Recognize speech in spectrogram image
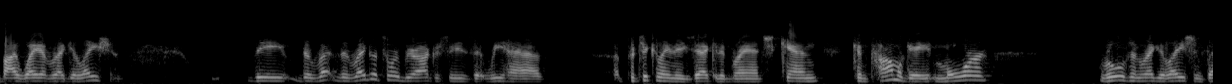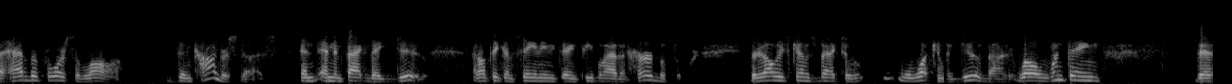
by way of regulation. The the re- the regulatory bureaucracies that we have, uh, particularly in the executive branch, can can promulgate more rules and regulations that have the force of law than Congress does. And, and in fact, they do. I don't think I'm saying anything people haven't heard before. But it always comes back to, well, what can we do about it? Well, one thing that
